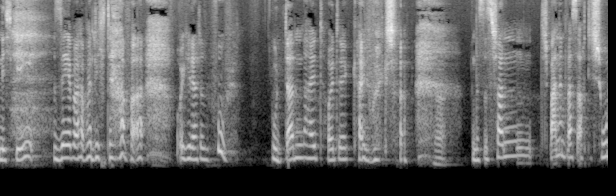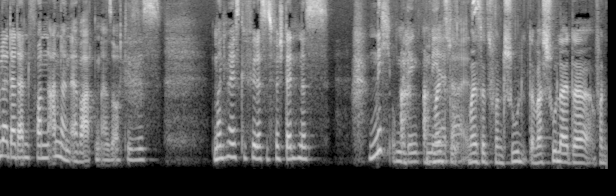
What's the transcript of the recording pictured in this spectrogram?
nicht ging, selber aber nicht da war. Und ich dachte, puh, gut, dann halt heute kein Workshop. Ja. Und das ist schon spannend, was auch die Schulleiter dann von anderen erwarten. Also auch dieses, manchmal das Gefühl, dass das Verständnis nicht unbedingt ach, ach, mehr da ist. Meinst du jetzt von Schul, was Schulleiter von,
